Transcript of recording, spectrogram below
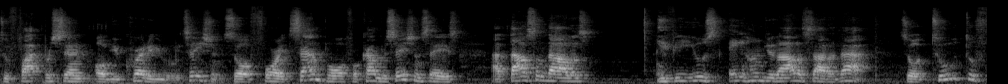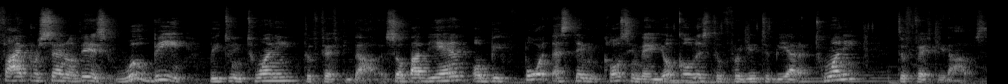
to five percent of your credit utilization. So, for example, for conversation says a thousand dollars, if you use eight hundred dollars out of that, so two to five percent of this will be between twenty to fifty dollars. So by the end or before that statement closing day, your goal is to for you to be at a twenty to $50.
